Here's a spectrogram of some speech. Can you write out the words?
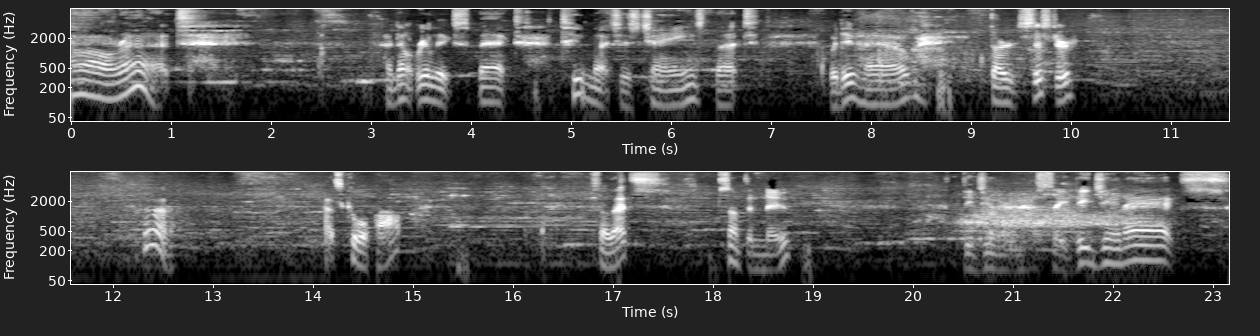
All right. I don't really expect too much has changed, but we do have third sister. Huh. That's cool, Pop. So that's something new. Degener, let's see, DGNX.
